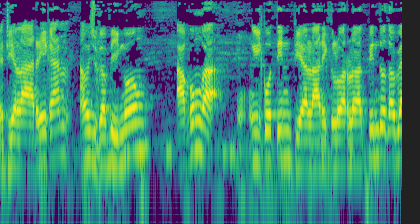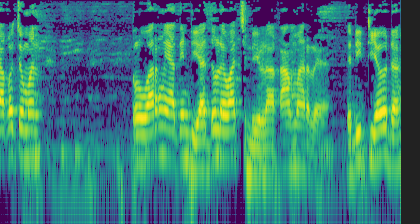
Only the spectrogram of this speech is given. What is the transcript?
ya dia lari kan aku juga bingung. Aku nggak ngikutin dia lari keluar lewat pintu tapi aku cuman keluar ngeliatin dia tuh lewat jendela kamar ya. Jadi dia udah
